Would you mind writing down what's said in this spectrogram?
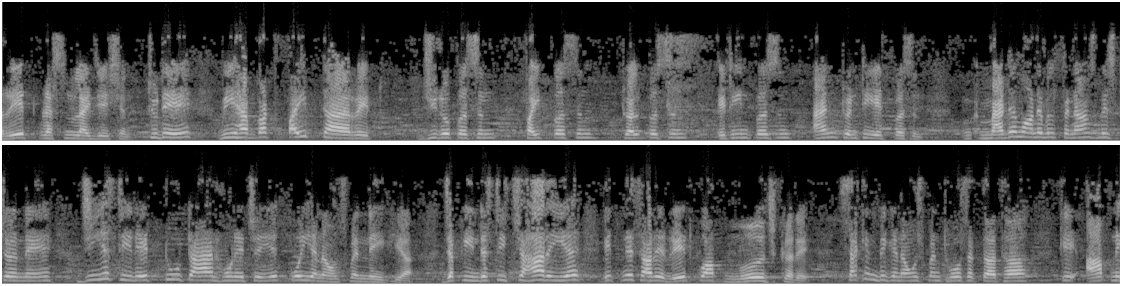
rate rationalisation today we have got five tier rate zero percent five percent 12%, 18% and 28%. Madam honourable finance minister ने जीएसटी रेट टू टायर होने चाहिए, कोई अनाउंसमेंट नहीं किया। जबकि इंडस्ट्री चाह रही है, इतने सारे रेट को आप मर्ज करें। सेकंड बिग अनाउंसमेंट हो सकता था कि आपने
